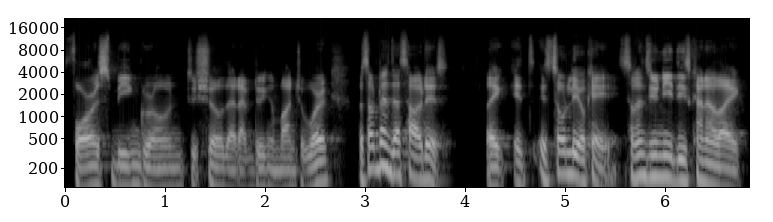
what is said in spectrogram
forest being grown to show that I'm doing a bunch of work. But sometimes that's how it is. Like it's it's totally okay. Sometimes you need these kind of like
